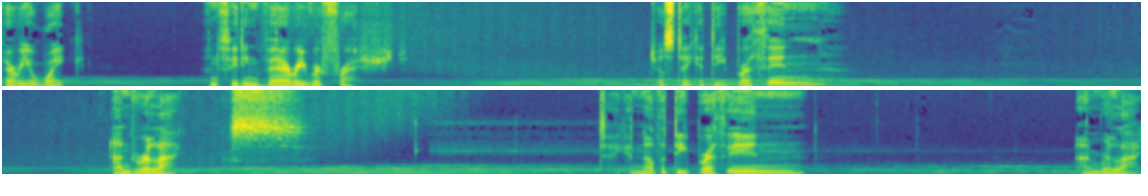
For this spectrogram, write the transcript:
very awake, and feeling very refreshed. Just take a deep breath in and relax. Take another deep breath in and relax.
